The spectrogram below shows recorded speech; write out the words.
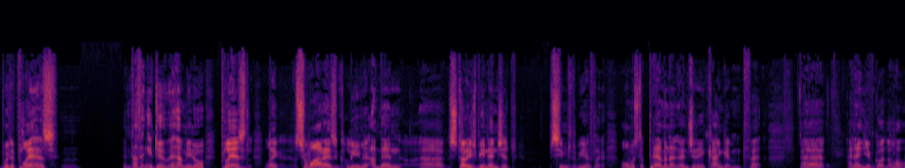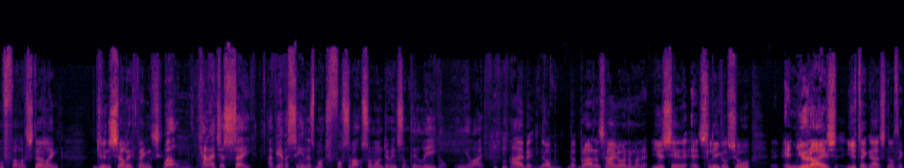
with the players. And nothing to do with him, you know. Players like Suarez leaving and then uh, Sturridge being injured seems to be like almost a permanent injury. Can't get him fit. Uh, and then you've got the little fella Sterling doing silly things. Well, can I just say, have you ever seen as much fuss about someone doing something legal in your life? Aye, but no, but brothers, hang on a minute. You're saying it's legal, so in your eyes, you think that's nothing.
